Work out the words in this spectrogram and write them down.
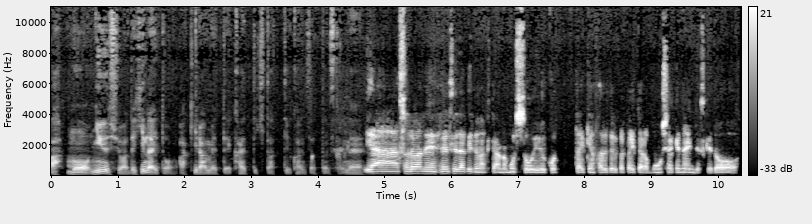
あもう入手はできないと諦めて帰ってきたっていう感じだったんですけどね。いやー、それはね、先生だけじゃなくて、あの、もしそういうこ体験されてる方いたら申し訳ないんですけど、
